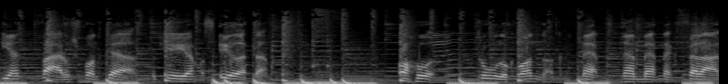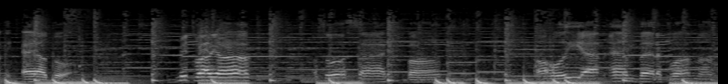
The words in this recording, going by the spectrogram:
ilyen városban kell, hogy éljem az életem. Ahol trólok vannak, mert nem mernek felállni elből. Mit várjak az országban, ahol ilyen emberek vannak?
